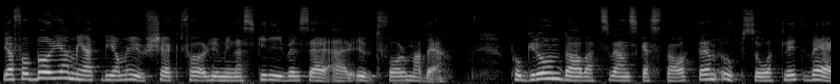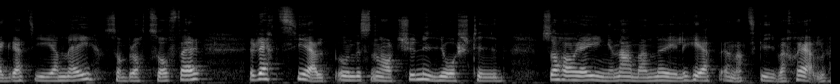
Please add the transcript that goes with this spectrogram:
Jag får börja med att be om ursäkt för hur mina skrivelser är utformade. På grund av att svenska staten uppsåtligt vägrat ge mig, som brottsoffer, rättshjälp under snart 29 års tid så har jag ingen annan möjlighet än att skriva själv.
